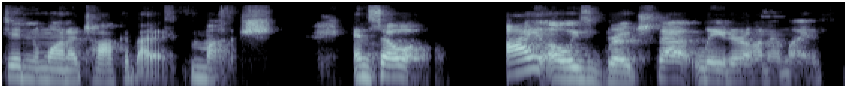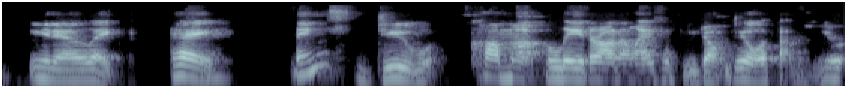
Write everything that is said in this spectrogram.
didn't want to talk about it much. And so I always broach that later on in life, you know, like, hey, things do come up later on in life if you don't deal with them. You're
